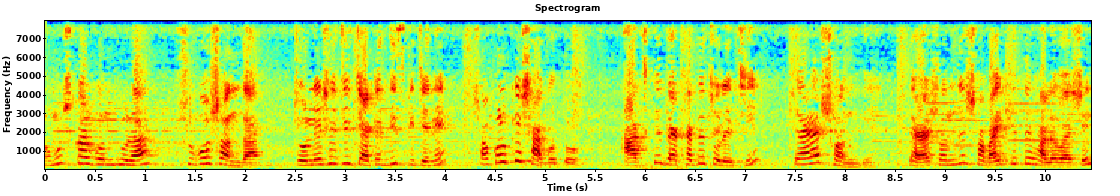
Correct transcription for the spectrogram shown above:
নমস্কার বন্ধুরা, শুভ সন্ধ্যা। চলে এসেছি চ্যাটার দিস কিচেনে, সকলকে স্বাগত। আজকে দেখাতে চলেছি তেরা সন্দেশ তেরা সন্দেশ সবাই খেতে ভালোবাসেন।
